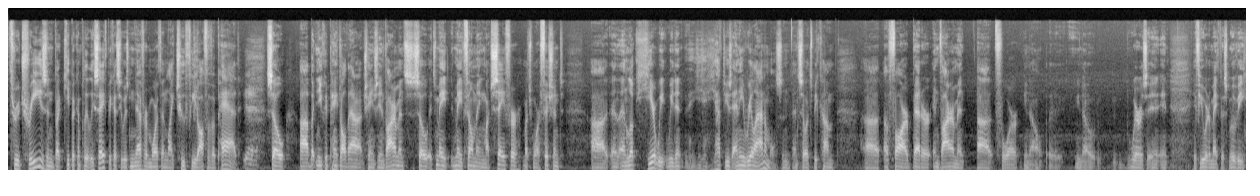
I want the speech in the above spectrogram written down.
through trees and but keep it completely safe because he was never more than like two feet off of a pad. Yeah. So, uh, but you could paint all that out and change the environments. So it's made made filming much safer, much more efficient. Uh, and, and, look here, we, we didn't. You have to use any real animals, and, and so it's become uh, a far better environment uh, for you know, uh, you know. Whereas in, in, if you were to make this movie,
